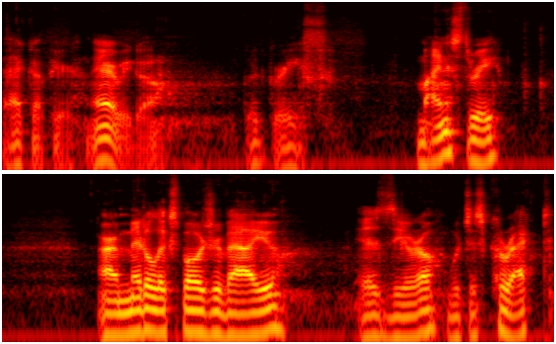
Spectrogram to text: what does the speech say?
Back up here. There we go. Good grief. Minus 3. Our middle exposure value is 0, which is correct.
